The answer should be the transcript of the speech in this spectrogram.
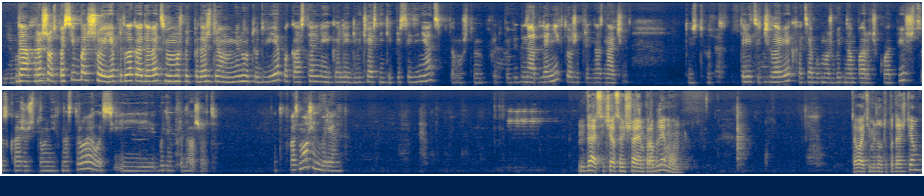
Да, хорошо, спасибо большое. Я предлагаю, давайте мы, может быть, подождем минуту-две, пока остальные коллеги, участники присоединятся, потому что вроде бы вебинар для них тоже предназначен. То есть вот 30 человек, хотя бы, может быть, нам парочку отпишутся, скажут, что у них настроилось, и будем продолжать. Это возможен вариант? Да, сейчас решаем проблему. Давайте минуту подождем.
